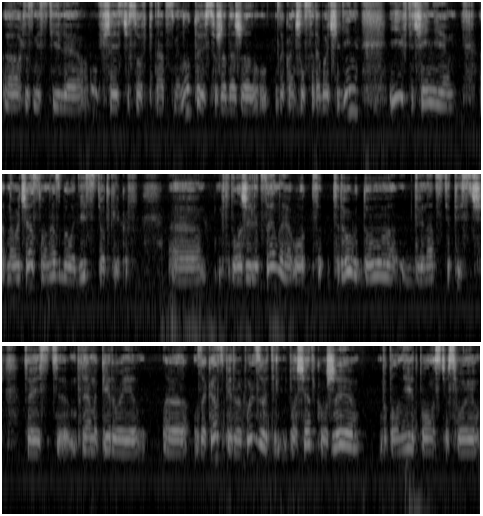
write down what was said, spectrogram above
э, разместили в 6 часов 15 минут, то есть уже даже закончился рабочий день, и в течение одного часа у нас было 10 откликов. Э, предложили цены от 3 до 12 тысяч. То есть прямо первый заказ, первый пользователь, и площадка уже выполняет полностью свой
